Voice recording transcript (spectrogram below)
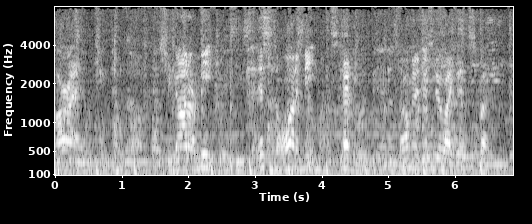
All right, we got our meat. This is a lot of meat. It's heavy, so I'm gonna just do it like this. But we're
